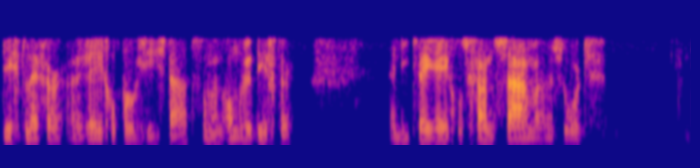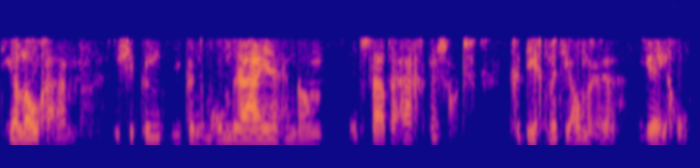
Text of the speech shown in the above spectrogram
dichtlegger een regel poëzie staat van een andere dichter. En die twee regels gaan samen een soort dialoog aan. Dus je kunt, je kunt hem omdraaien en dan ontstaat er eigenlijk een soort gedicht met die andere regel.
